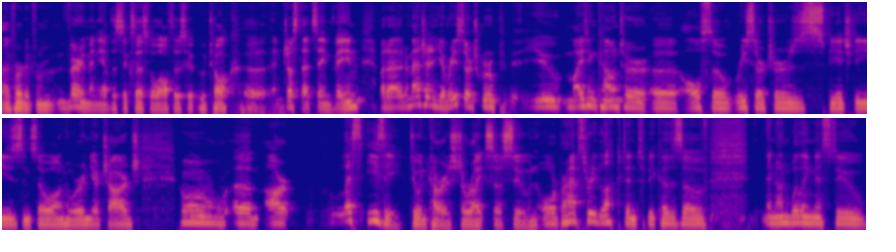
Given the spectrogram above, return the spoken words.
I've heard it from very many of the successful authors who, who talk uh, in just that same vein. But I would imagine in your research group, you might encounter uh, also researchers, PhDs, and so on who are in your charge, who um, are less easy to encourage to write so soon, or perhaps reluctant because of an unwillingness to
